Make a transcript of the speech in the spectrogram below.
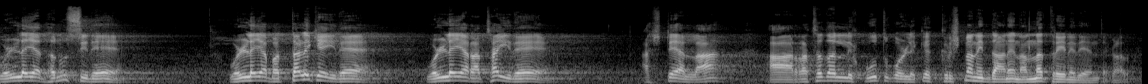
ಒಳ್ಳೆಯ ಧನುಸ್ಸಿದೆ, ಒಳ್ಳೆಯ ಬತ್ತಳಿಕೆ ಇದೆ, ಒಳ್ಳೆಯ ರಥ ಇದೆ. ಅಷ್ಟೇ ಅಲ್ಲ, ಆ ರಥದಲ್ಲಿ ಕೂತುಕೊಳ್ಳಿಕ್ಕೆ ಕೃಷ್ಣನಿದ್ದಾನೆ ನನ್ನ ಹತ್ರ ಏನಿದೆ ಅಂತ ಕೇಳೋದು.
